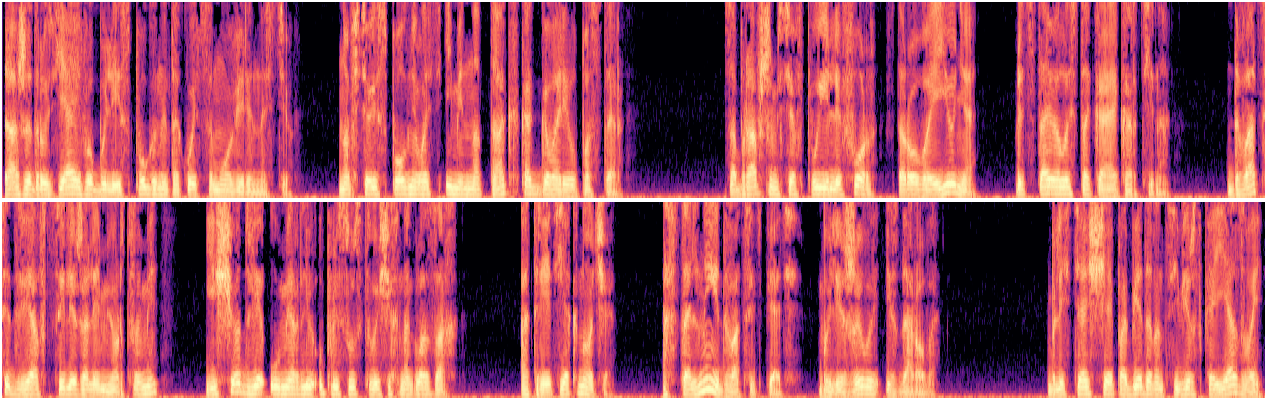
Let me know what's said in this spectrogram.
Даже друзья его были испуганы такой самоуверенностью, но все исполнилось именно так, как говорил Пастер. Собравшимся в Пуи-Лефор 2 июня представилась такая картина. 22 овцы лежали мертвыми, еще две умерли у присутствующих на глазах — а третья к ночи. Остальные 25 были живы и здоровы. Блестящая победа над сибирской язвой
